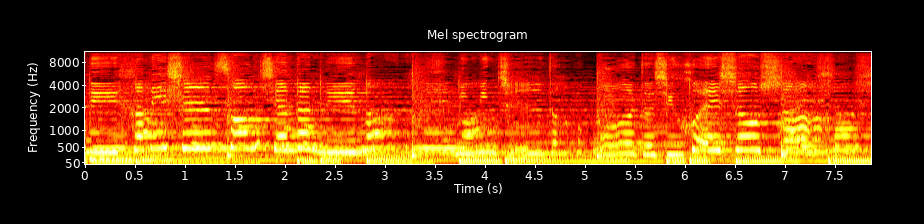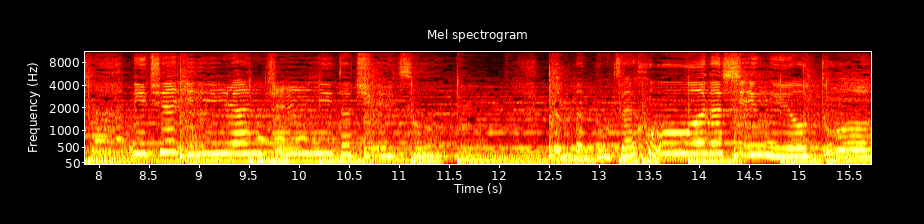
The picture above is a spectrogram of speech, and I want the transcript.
你还是从前的的心会受伤，你却依然执意的去做，根本不在乎我的心有多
